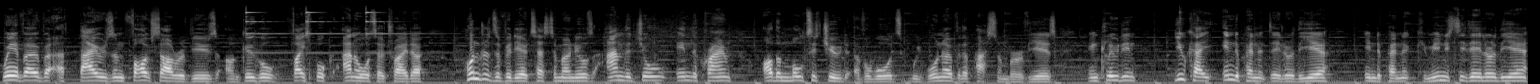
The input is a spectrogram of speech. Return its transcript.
We have over a thousand five-star reviews on Google, Facebook and Autotrader, hundreds of video testimonials and the jewel in the crown are the multitude of awards we've won over the past number of years, including UK Independent Dealer of the Year, Independent Community Dealer of the Year,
